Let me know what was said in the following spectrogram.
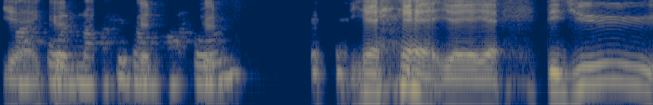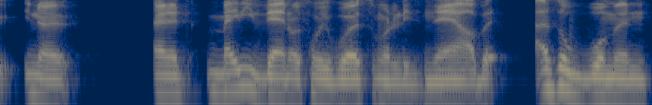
yeah, good, markers good, on whiteboards. yeah, yeah, yeah, yeah. Did you, you know, and it maybe then it was probably worse than what it is now, but as a woman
